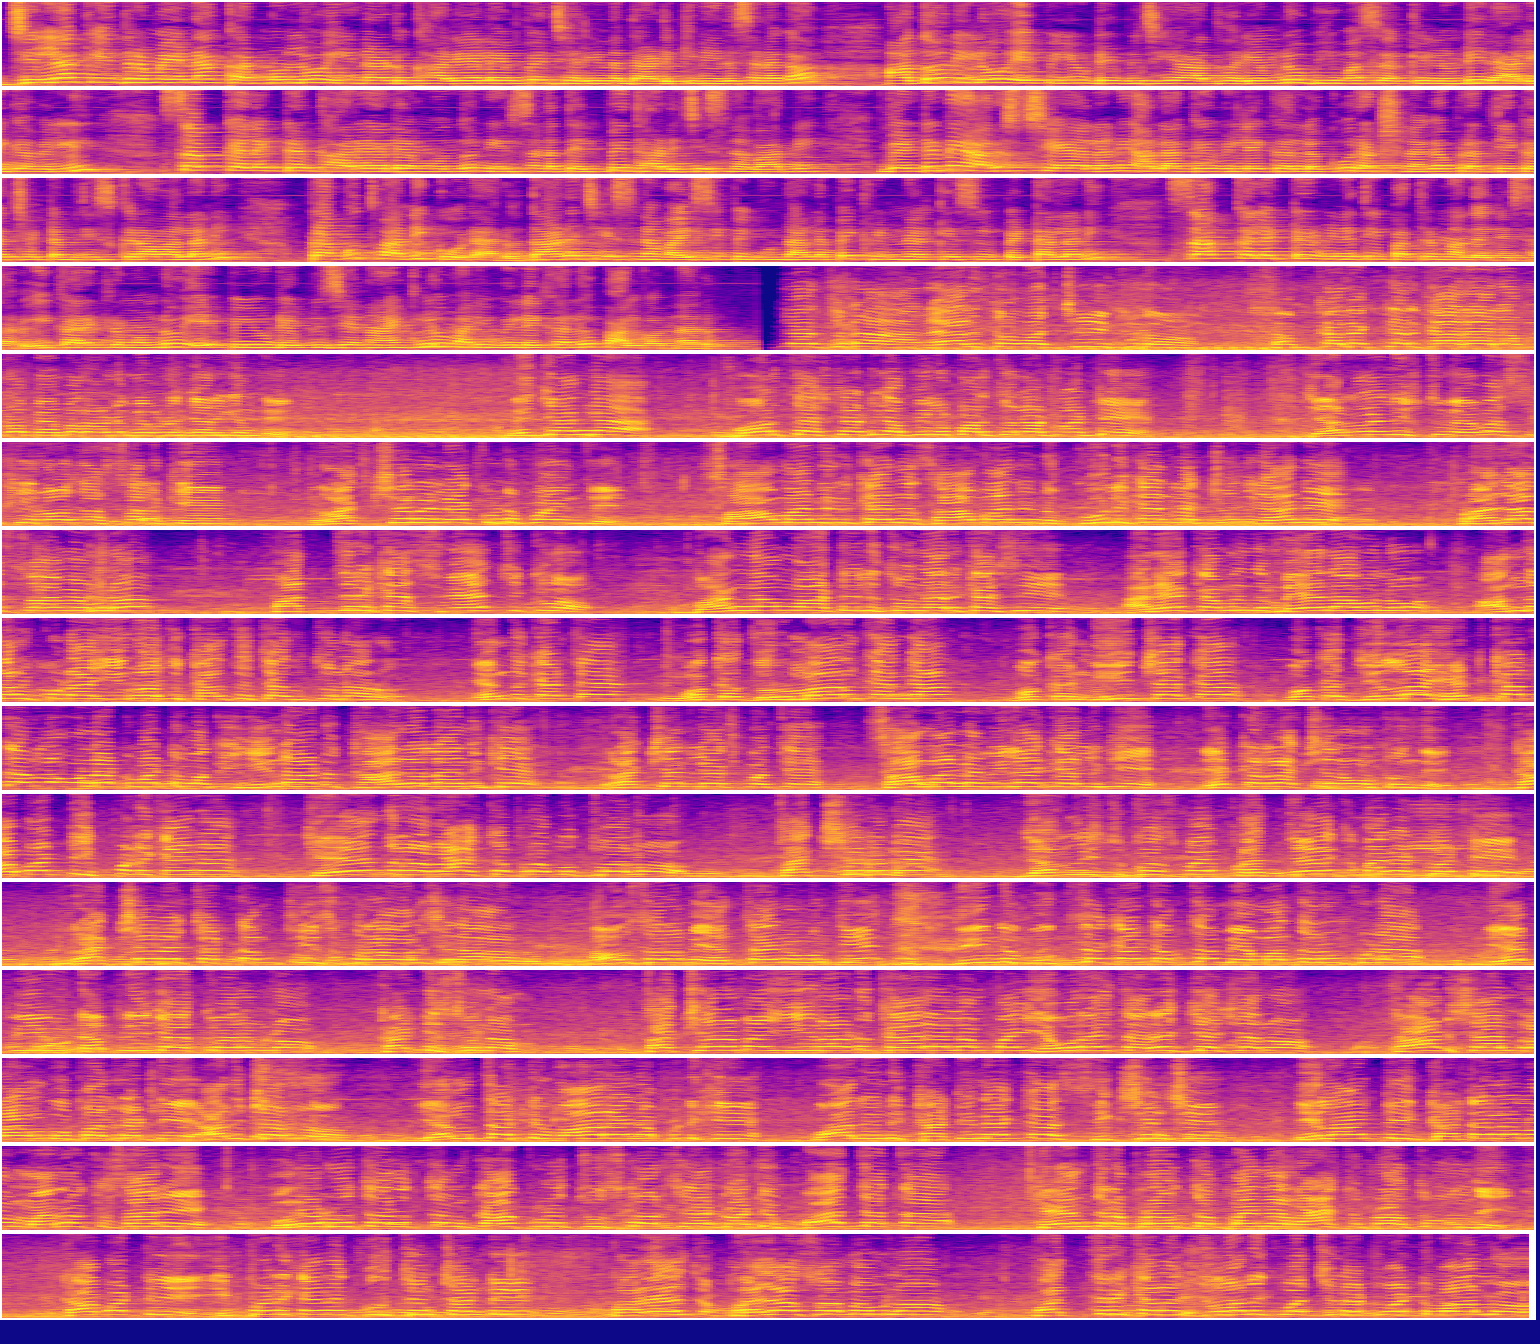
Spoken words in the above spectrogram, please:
జిల్లా కేంద్రమైన కర్నూలులో ఈనాడు కార్యాలయంపై జరిగిన దాడికి నిరసనగా అదోనిలో ఏపీయూడబ్ల్యూజే ఆధ్వర్యంలో భీమా సర్కిల్ నుండి ర్యాలీగా వెళ్ళి సబ్ కలెక్టర్ కార్యాలయం ముందు నిరసన తెలిపి దాడి చేసిన వారిని వెంటనే అరెస్ట్ చేయాలని అలాగే విలేకరులకు రక్షణగా ప్రత్యేక చట్టం తీసుకురావాలని ప్రభుత్వాన్ని కోరారు. దాడి చేసిన వైసీపీ గుండాలపై క్రిమినల్ కేసులు పెట్టాలని సబ్ కలెక్టర్ వినతి పత్రం అందజేశారు. ఈ కార్యక్రమంలో ఏపీయూడబ్ల్యూజే నాయకులు మరియు విలేకరులు పాల్గొన్నారు. ర్యాలీతో వచ్చి ఇప్పుడు సబ్ కలెక్టర్ కార్యాలయంలో మెమరాండం ఇవ్వడం జరిగింది. నిజంగా ఫోర్త్ ఎస్టేట్గా పిలువబడుతున్నటువంటి జర్నలిస్టు వ్యవస్థకి ఈరోజు అస్సలకి రక్షణ లేకుండా పోయింది. సామాన్యునికైనా సామాన్యుని కూలికైనా రక్షణ ఉంది కానీ ప్రజాస్వామ్యంలో పత్రిక స్వేచ్ఛకు భంగం వాటిల్లుతుందని కలిసి అనేక మంది మేధావులు అందరూ కూడా ఈరోజు కలత చెందుతున్నారు. ఎందుకంటే ఒక దుర్మార్గంగా ఒక నీచంగా ఒక జిల్లా హెడ్ క్వార్టర్లో ఉన్నటువంటి ఒక ఈనాడు కార్యాలయానికే రక్షణ లేకపోతే సామాన్య విలేకరులకి ఎక్కడ రక్షణ ఉంటుంది? కాబట్టి ఇప్పటికైనా కేంద్ర రాష్ట్ర ప్రభుత్వాలు తక్షణమే జర్నలిస్ట్ కోసమై ప్రత్యేకమైనటువంటి రక్షణ చట్టం తీసుకురావాల్సిన అవసరం ఎంతైనా ఉంది. దీన్ని ముక్త కంఠంతో మేమందరం కూడా ఏపీయూ డబ్ల్యూజీ ఆధ్వర్యంలో ఖండిస్తున్నాం. తక్షణమే ఈనాడు కార్యాలయంపై ఎవరైతే అరెస్ట్ చేశారో కాడ్షాన్ రాంభూపాల్ రెడ్డి అనుచరులు ఎంతటి వారైనప్పటికీ వాళ్ళని కఠినంగా శిక్షించి ఇలాంటి ఘటనలు మరొకసారి పునరుద్ధృతం కాకుండా చూసుకోవాల్సినటువంటి బాధ్యత కేంద్ర ప్రభుత్వం పైన రాష్ట్ర ప్రభుత్వం ఉంది. కాబట్టి ఇప్పటికైనా గుర్తించండి ప్రజా ప్రజాస్వామ్యంలో పత్రికల జోలికి వచ్చినటువంటి వాళ్ళు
